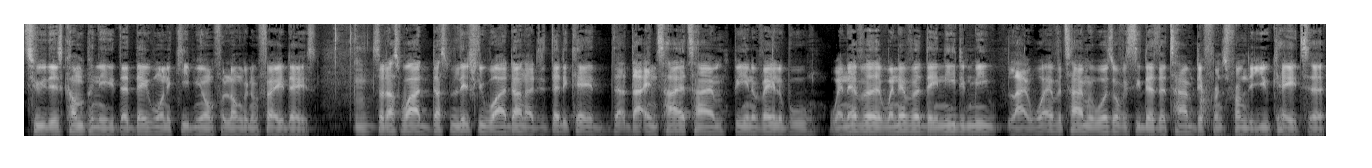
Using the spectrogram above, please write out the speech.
to this company that they want to keep me on for longer than 30 days. Mm. So that's why that's literally what I done. I just dedicated that, that entire time being available whenever whenever they needed me, like whatever time it was. Obviously, there's a time difference from the UK to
